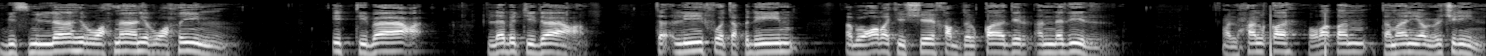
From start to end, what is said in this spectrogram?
بسم الله الرحمن الرحيم. اتباع لا ابتداع. تأليف وتقديم أبو عرك الشيخ عبد القادر النذير. الحلقة رقم 28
